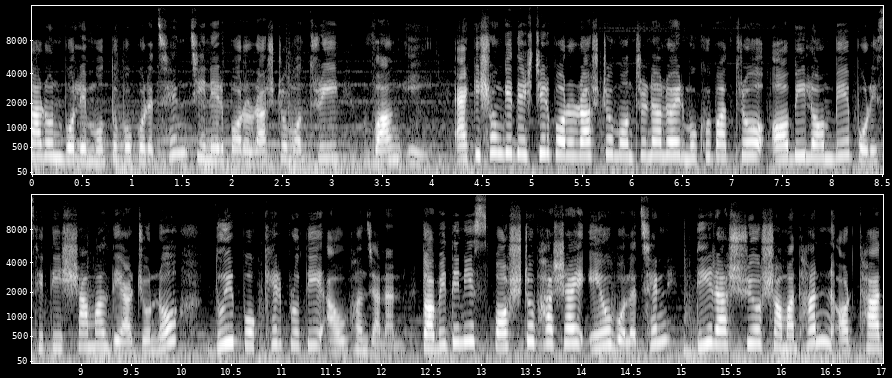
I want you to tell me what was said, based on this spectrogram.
কারণ বলে মন্তব্য করেছেন চীনের পররাষ্ট্রমন্ত্রী ওয়াং ই। একই সঙ্গে দেশটির পররাষ্ট্র মন্ত্রণালয়ের মুখপাত্র অবিলম্বে পরিস্থিতি সামাল দেওয়ার জন্য দুই পক্ষের প্রতি আহ্বান জানান। তবে তিনি স্পষ্ট ভাষায় এও বলেছেন, দ্বিরাষ্ট্রীয় সমাধান অর্থাৎ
